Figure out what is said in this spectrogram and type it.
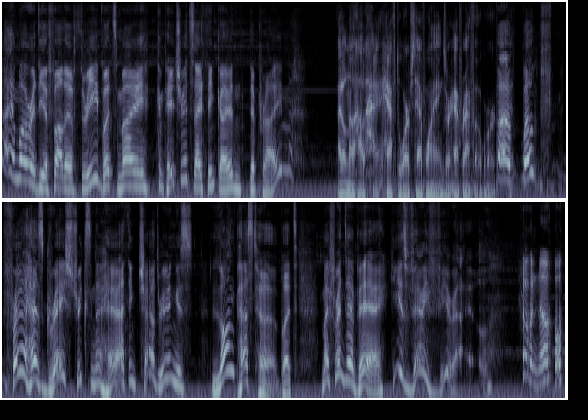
I am already a father of three, but my compatriots, I think, are in their prime. I don't know how half dwarfs, half Wayangs, or half rat folk work. Uh, well, F- Freya has gray streaks in her hair. I think child rearing is long past her, but my friend Herbert, he is very virile. oh no!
